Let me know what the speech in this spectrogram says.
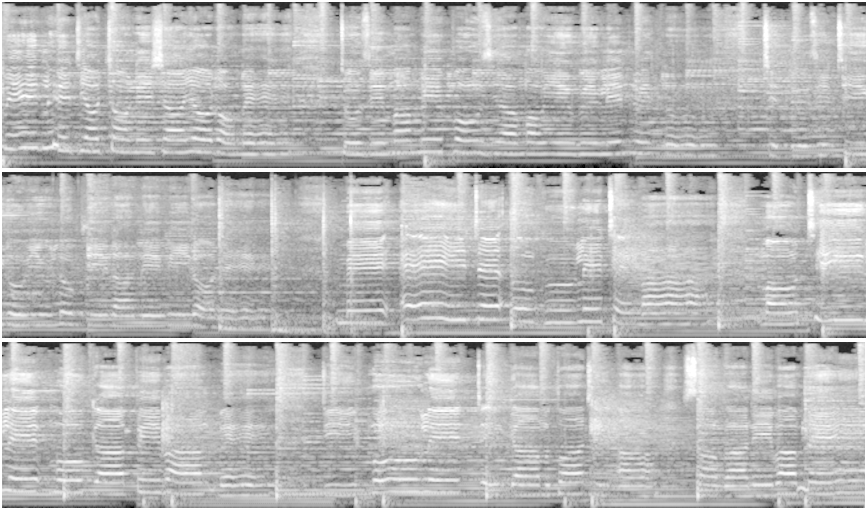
မေးကလေးကြောက်ကြောက်နေရှာရတော့မယ်တူစီမမေးပုံစရာမောင်ရင်ခွေကလေးတွေလို့ချ စ်သူစီထီကိုယူလို့ပြေလာနေပြီးတော့တယ်မေးအိတ်တဲ့အုပ်ကူလေးထဲမှာမောင်ထီလေးမိုးကပေးပါမယ်ဒီမိုးလေးတိတ်ကမသွားချင်အောင်ဆောင်းကနေပါမယ်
